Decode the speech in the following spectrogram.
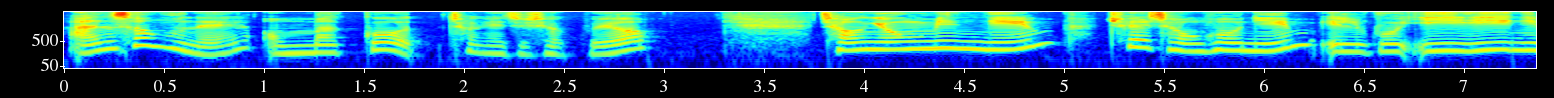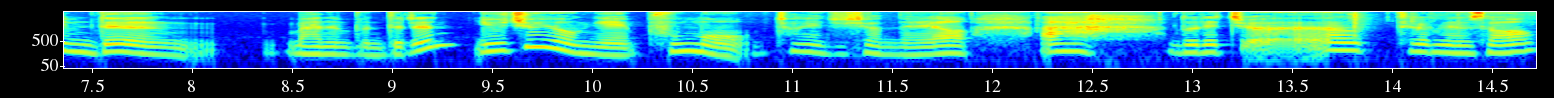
안성훈의 엄마꽃 청해주셨고요. 정용민님, 최정호님, 1922님 등 많은 분들은 유주용의 부모 청해 주셨네요. 아, 노래 쭉 들으면서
